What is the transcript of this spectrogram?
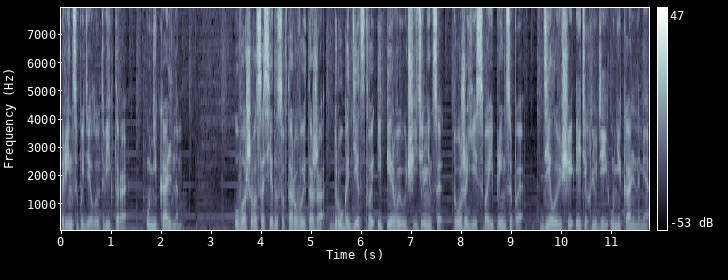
Принципы делают Виктора уникальным. У вашего соседа со второго этажа, друга детства и первой учительницы тоже есть свои принципы, делающие этих людей уникальными.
